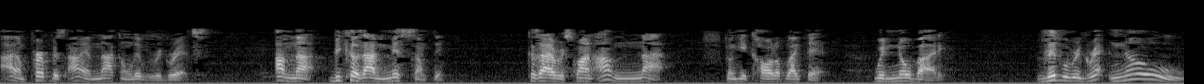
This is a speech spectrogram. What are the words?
I, I on purpose, I am not gonna live with regrets. I'm not because I missed something. Because I respond, I'm not gonna get caught up like that with nobody. Live with regret? No.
